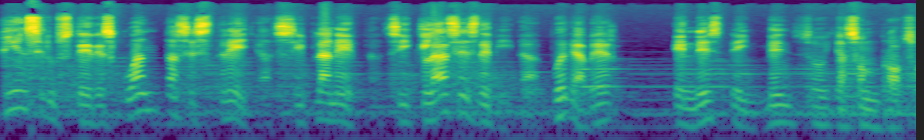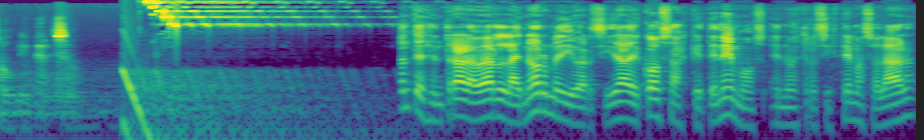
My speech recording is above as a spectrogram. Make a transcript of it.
Piensen ustedes cuántas estrellas y planetas y clases de vida puede haber en este inmenso y asombroso universo. Antes de entrar a ver la enorme diversidad de cosas que tenemos en nuestro sistema solar,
